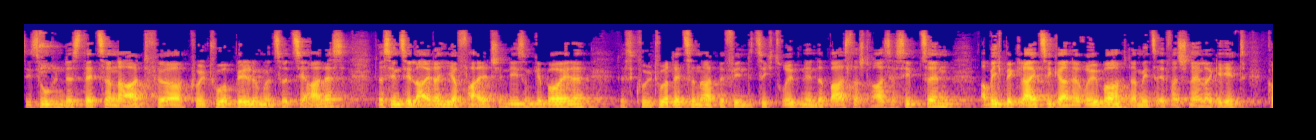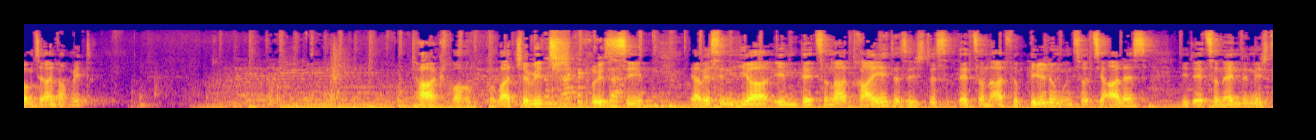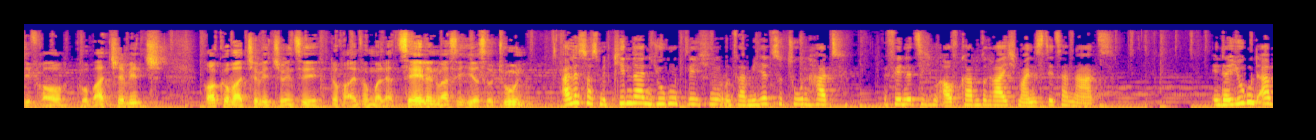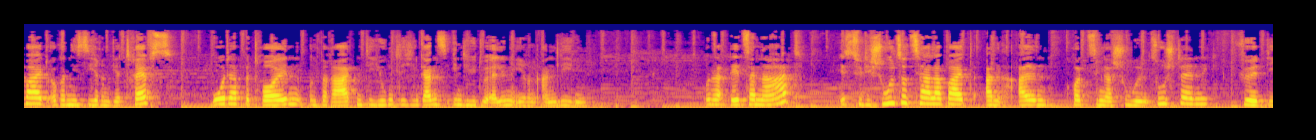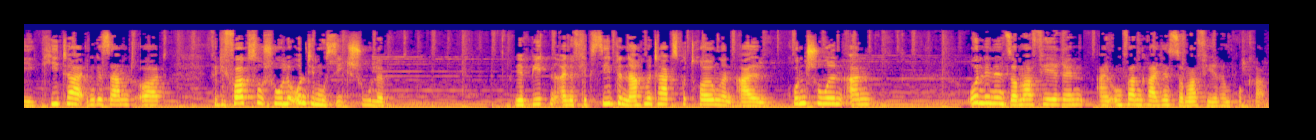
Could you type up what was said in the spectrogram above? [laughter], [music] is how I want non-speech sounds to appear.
Sie suchen das Dezernat für Kultur, Bildung und Soziales. Da sind Sie leider hier falsch in diesem Gebäude. Das Kulturdezernat befindet sich drüben in der Basler Straße 17. Aber ich begleite Sie gerne rüber, damit es etwas schneller geht. Kommen Sie einfach mit. Guten Tag, Frau Kovacevic. Grüße Sie. Ja, wir sind hier im Dezernat 3. Das ist das Dezernat für Bildung und Soziales. Die Dezernentin ist die Frau Kovacevic. Frau Kovacevic, wenn Sie doch einfach mal erzählen, was Sie hier so tun. Alles, was mit Kindern, Jugendlichen und Familie zu tun hat, befindet sich im Aufgabenbereich meines Dezernats. In der Jugendarbeit organisieren wir Treffs oder betreuen und beraten die Jugendlichen ganz individuell in ihren Anliegen. Unser Dezernat ist für die Schulsozialarbeit an allen Krotzinger Schulen zuständig, für die Kita im Gesamtort, für die Volkshochschule und die Musikschule. Wir bieten eine flexible Nachmittagsbetreuung an allen Grundschulen an und in den Sommerferien ein umfangreiches Sommerferienprogramm.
